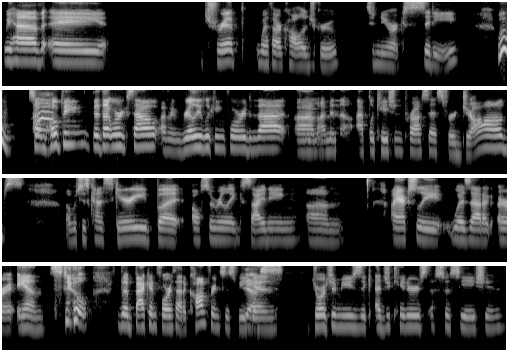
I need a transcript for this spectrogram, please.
we have a trip with our college group to New York City. Woo! So I'm hoping that that works out. I'm really looking forward to that. Um, I'm in the application process for jobs, uh, which is kind of scary, but also really exciting. Um, I actually was at a, or am still the back and forth at a conference this weekend. yes. Georgia Music Educators Association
